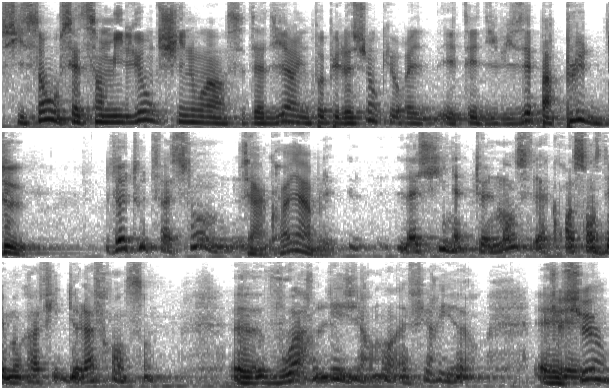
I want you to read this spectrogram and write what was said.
600 ou 700 millions de Chinois, c'est-à-dire une population qui aurait été divisée par plus de deux. de toute façon, C'est incroyable. la Chine actuellement, c'est la croissance démographique de la France, hein. Euh, voire légèrement inférieure. Es Euh, sûr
